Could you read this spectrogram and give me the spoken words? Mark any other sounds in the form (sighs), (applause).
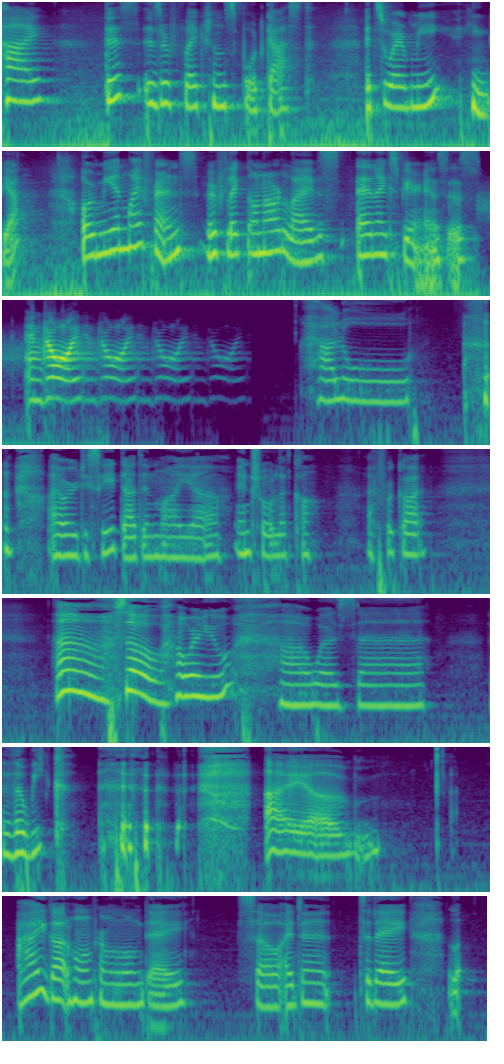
Hi, this is Reflections Podcast. It's where me, India, or me and my friends reflect on our lives and experiences. Enjoy, enjoy, enjoy, enjoy. Hello. (laughs) I already said that in my uh, intro, Leka. I forgot. Uh, so, how are you? How was uh, the week? (laughs) I um I got home from a long day, so I didn't today.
